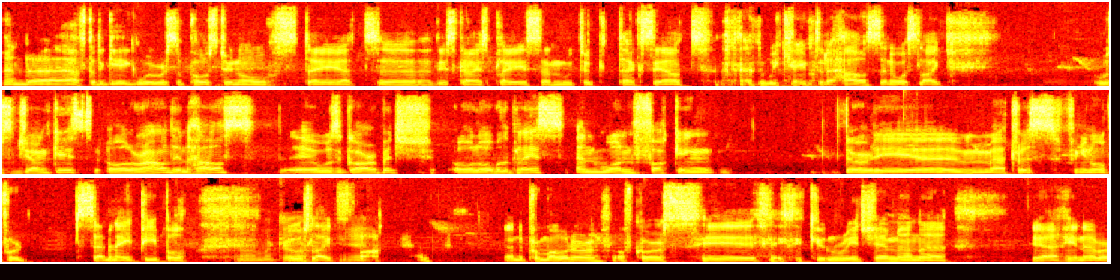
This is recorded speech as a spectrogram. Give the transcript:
and uh, after the gig, we were supposed to, you know, stay at uh, this guy's place, and we took a taxi out. and we came to the house, and it was like was junkies all around in the house. It was garbage all over the place, and one fucking dirty uh, mattress, you know, for seven, eight people. Oh my God. It was like Yeah. fuck. Man. And the promoter, of course, he, he couldn't reach him, and uh, yeah, he never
